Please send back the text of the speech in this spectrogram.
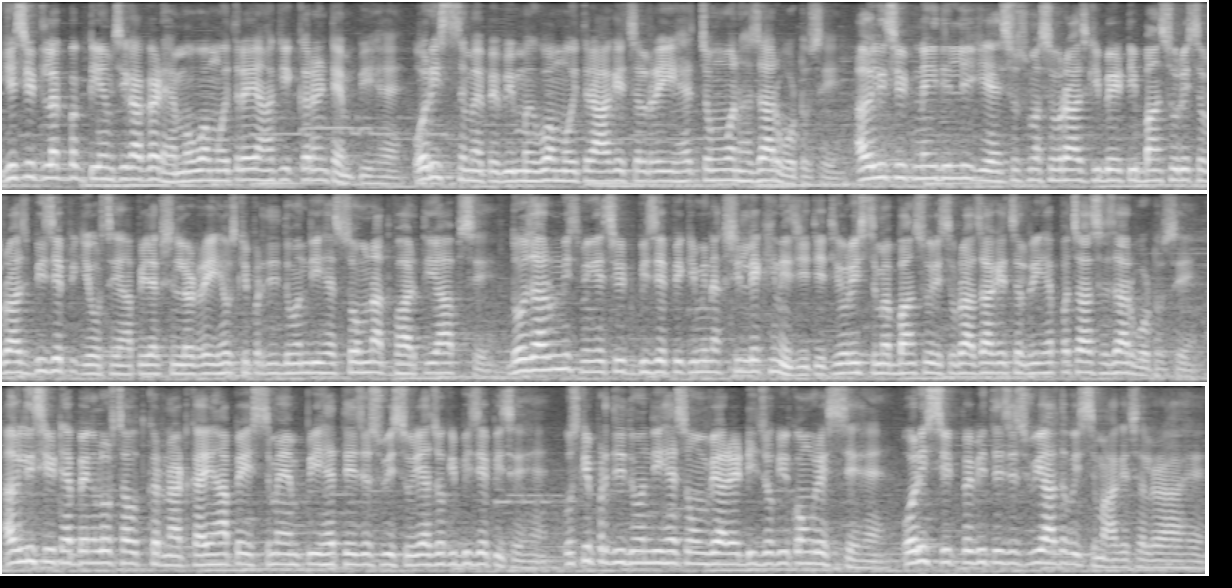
ये सीट लगभग टीएमसी का गढ़ है। महुआ मोहित्रा यहाँ की करंट एमपी है। और इस समय पे भी महुआ मोहित्रा आगे चल रही है चौवन हज़ार वोटों से। अगली सीट नई दिल्ली की है। सुषमा स्वराज की बेटी बांसुरी स्वराज बीजेपी की ओर से यहाँ पे इलेक्शन लड़ रही है। उसकी प्रतिद्वंदी है सोमनाथ भारती आप से। दो हज़ार उन्नीस में ये सीट बीजेपी की मीनाक्षी लेखी ने जीती थी और इस समय बांसुरी स्वराज आगे चल रही है पचास हज़ार वोटों से। अगली सीट है बेंगलोर, साउथ कर्नाटक। यहाँ पे इस समय एमपी है तेजस्वी सूर्या, जो की बीजेपी से है। उसकी प्रतिद्वंदी है सोमव्या रेड्डी, जो की कांग्रेस से है। और इस सीट पे भी तेजस्वी यादव इस समय आगे चल रहा है।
